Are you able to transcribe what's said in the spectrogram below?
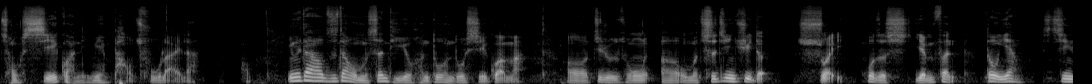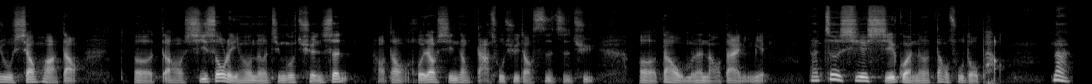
从血管里面跑出来了。因为大家都知道，我们身体有很多很多血管嘛，呃，记住从呃我们吃进去的。水或者是盐分都一样进入消化道，呃，到吸收了以后呢，经过全身，好到回到心脏打出去到四肢去，呃，到我们的脑袋里面。那这些血管呢，到处都跑。那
